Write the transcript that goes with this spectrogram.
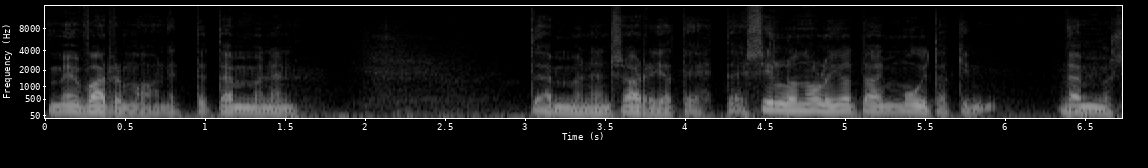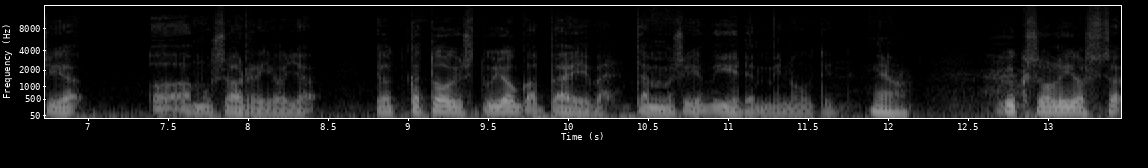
me varmaan, että tämmöinen tämmöinen sarja tehtäisiin. Silloin oli jotain muitakin mm. tämmöisiä aamusarjoja, jotka toistu joka päivä, tämmöisiä viiden minuutin. Joo. Yksi oli, jossa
